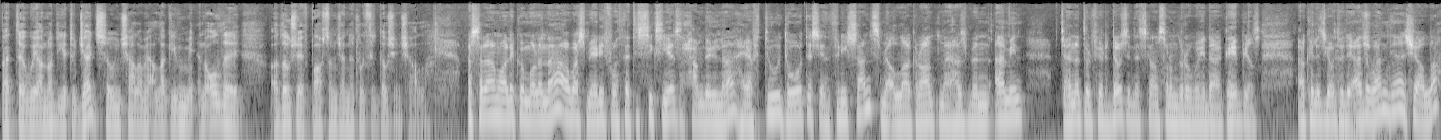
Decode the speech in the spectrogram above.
But uh, we are not here to judge, so inshallah, may Allah give him and all the uh, those who have passed on Jannatul Firdaus, inshallah. Assalamu alaikum, Maulana. I was married for 36 years, alhamdulillah. I have two daughters and three sons. May Allah grant my husband Amin Janatul Firdaus, and this comes from the Ruwaida Gabriel's. Okay, let's go to the other one, yeah, inshallah,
